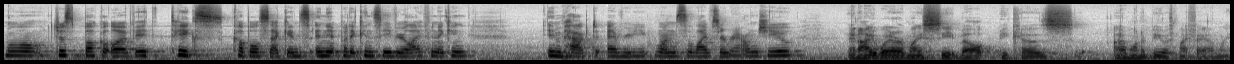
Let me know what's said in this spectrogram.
Well, just buckle up. It takes a couple seconds, and it but it can save your life, and it can impact everyone's lives around you. And I wear my seatbelt because I want to be with my family.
